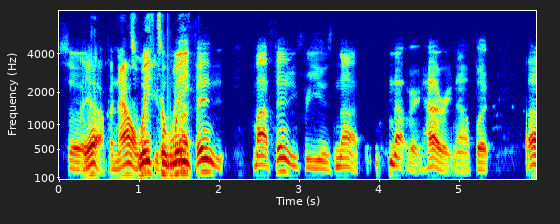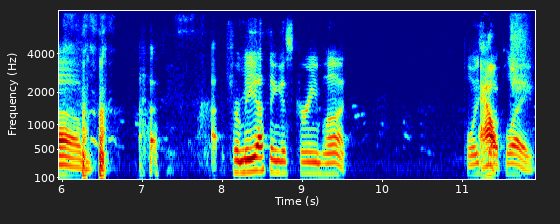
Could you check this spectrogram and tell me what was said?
so Yeah, but now It's week you to win. my week. My affinity for you is not not very high right now. But um, for me, I think it's Kareem Hunt. Boy's got to play.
